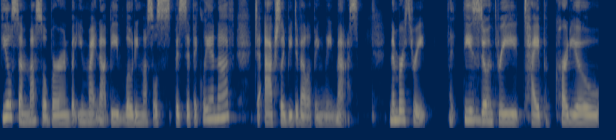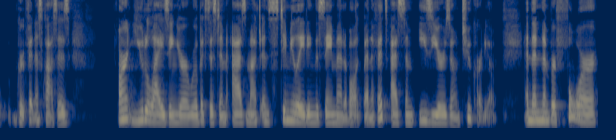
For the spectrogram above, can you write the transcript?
feel some muscle burn, but you might not be loading muscles specifically enough to actually be developing lean mass. Number three, these zone three type cardio group fitness classes aren't utilizing your aerobic system as much and stimulating the same metabolic benefits as some easier zone two cardio. And then number four,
